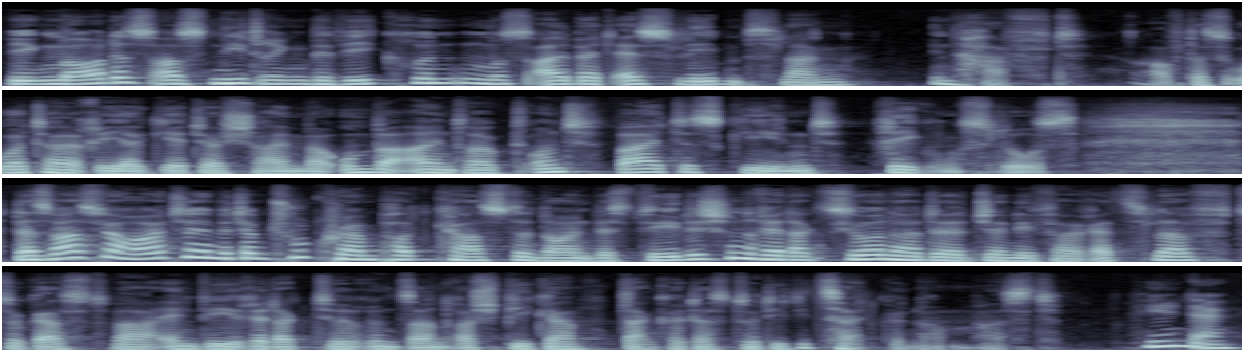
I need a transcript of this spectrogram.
Wegen Mordes aus niedrigen Beweggründen muss Albert S. lebenslang in Haft. Auf das Urteil reagiert er scheinbar unbeeindruckt und weitestgehend regungslos. Das war's für heute mit dem True Crime Podcast der Neuen Westfälischen. Redaktion hatte Jennifer Retzlaff. Zu Gast war NW-Redakteurin Sandra Spieker. Danke, dass du dir die Zeit genommen hast. Vielen Dank.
